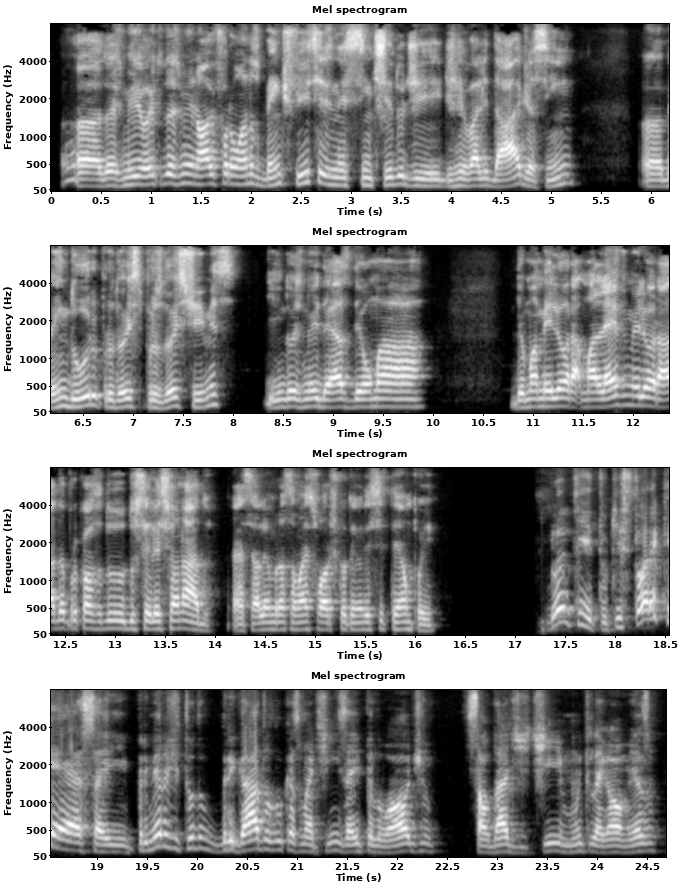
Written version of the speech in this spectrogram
Uh, 2008 e 2009 foram anos bem difíceis nesse sentido de, de rivalidade, assim. Uh, bem duro para dois, os dois times. E em 2010 deu uma, deu uma, melhora, uma leve melhorada por causa do, do selecionado. Essa é a lembrança mais forte que eu tenho desse tempo aí. Blanquito, que história que é essa aí? Primeiro de tudo, obrigado, Lucas Martins, aí pelo áudio. Saudade de ti, muito legal mesmo.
